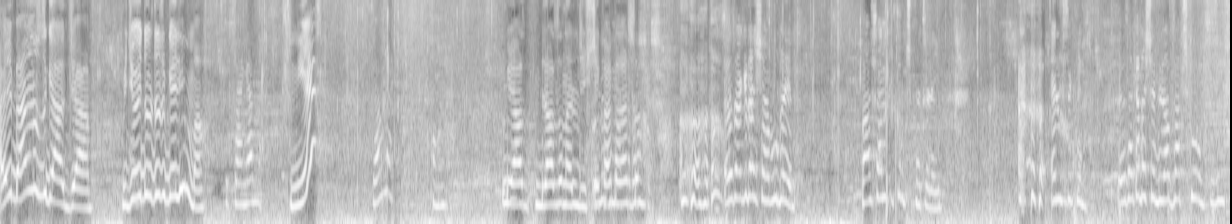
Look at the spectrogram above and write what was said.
Ali ben nasıl geleceğim? Videoyu durdurup geleyim mi? Sen gelme. Niye? Gelme. Tamam. Biraz birazdan Ali düşecek Ölürüm arkadaşlar. evet arkadaşlar buradayım. Ben şu an 2,5 metredeyim. en yüksek benim. Evet arkadaşlar biraz daha çıkıyorum sizin için.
